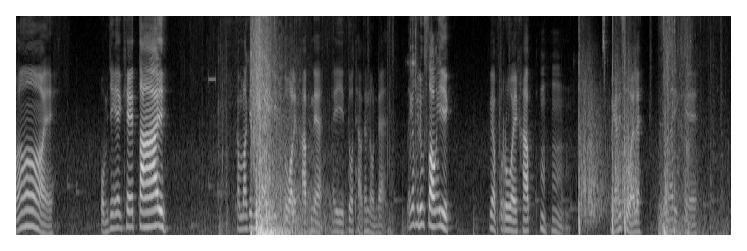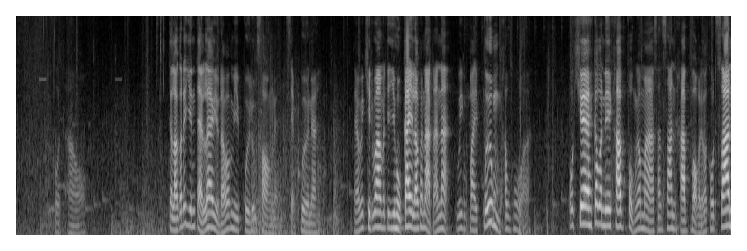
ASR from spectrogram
ร้อย ผมยิงเอเคตายกำลังจะยิงไอ้นี่ตัวเลยครับเนี่ย ไอ้ตัวแถวถนนเนี่ยแล้วก็มีลูกซองอีก เกือบรวยครับ อือหือเป็นงานที่สวยเลยได้เอเคกดเอา แต่เราก็ได้ยินแต่แรกอยู่นะว่ามีปืนลูกซองเนี่ยเสียงปืนนะแต่ไม่คิดว่ามันจะอยู่ใกล้เราขนาดนั้นน่ะวิ่งไปปึ้มเข้าหัว โอเค ก็วันนี้ครับผมก็มาสั้นๆ ครับ บอกเลยว่าโคตรสั้น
